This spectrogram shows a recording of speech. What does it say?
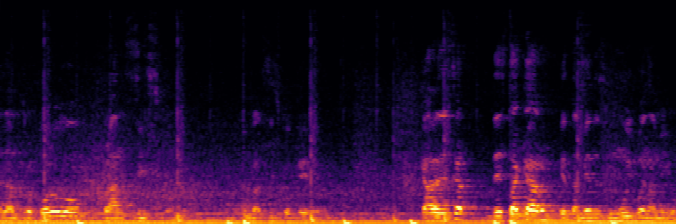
al antropólogo Francisco. Francisco que cabe destacar que también es muy buen amigo.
